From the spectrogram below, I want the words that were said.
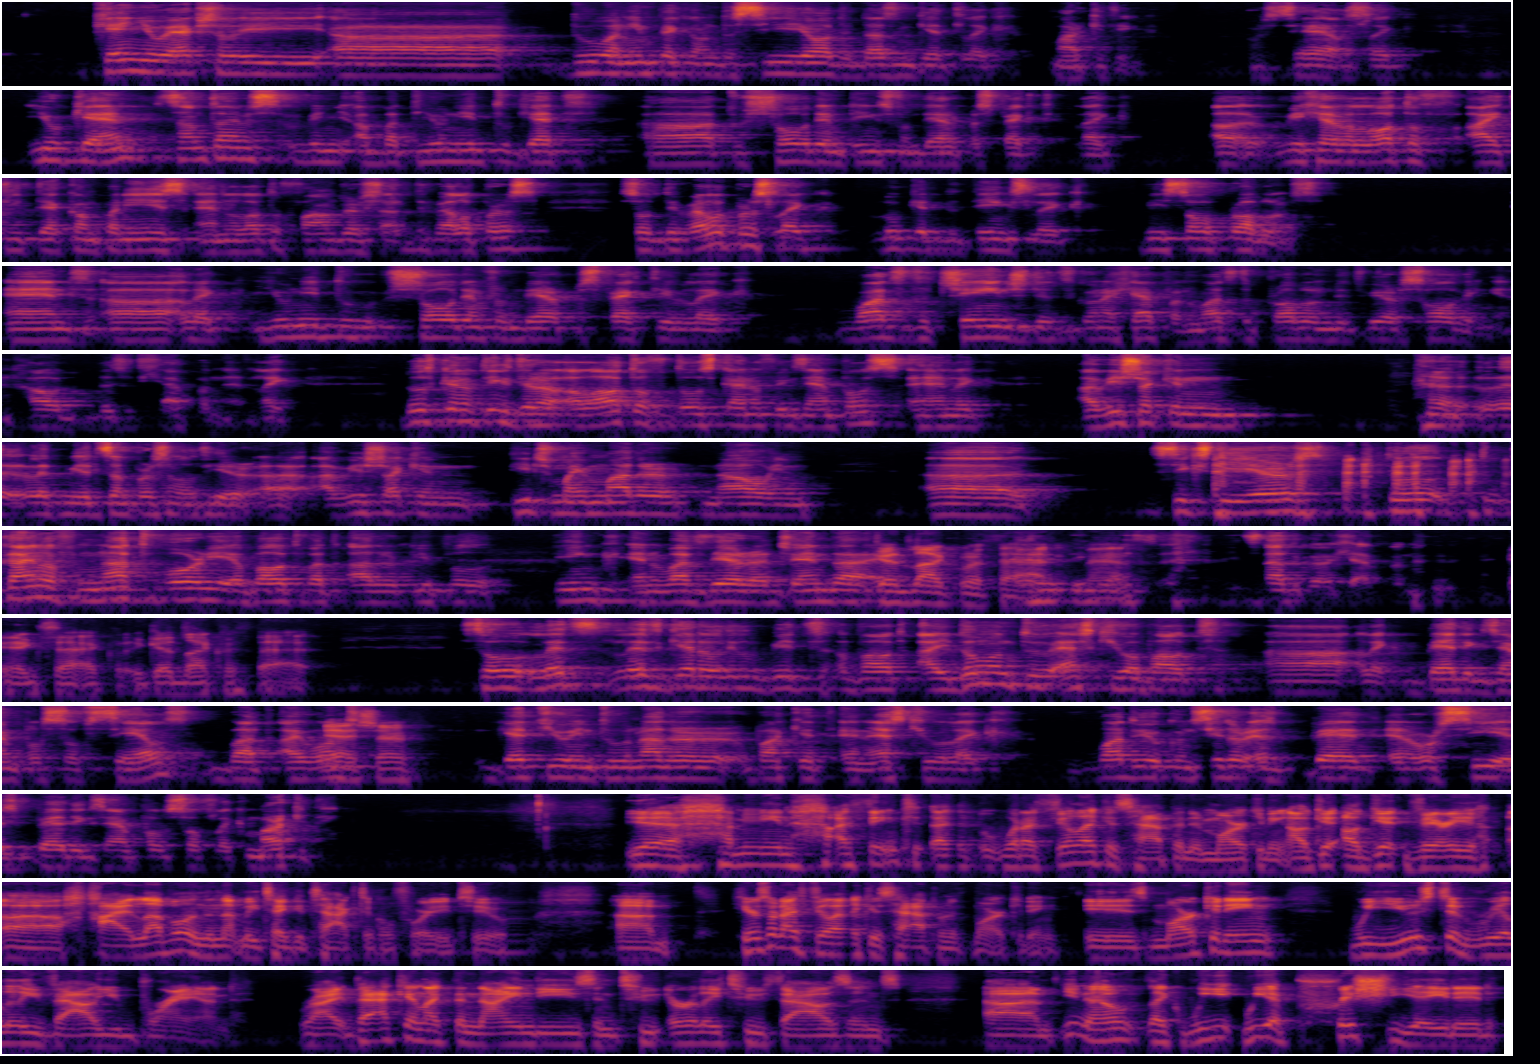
can you actually uh, do an impact on the CEO that doesn't get like marketing or sales? Like you can sometimes when, uh, but you need to get uh, to show them things from their perspective. Like uh, we have a lot of IT tech companies and a lot of founders are developers. So developers like look at the things like we solve problems, and uh, like you need to show them from their perspective like what's the change that's going to happen, what's the problem that we are solving, and how does it happen, and like those kind of things. There are a lot of those kind of examples, and like I wish I can let me add some personal here. Uh, I wish I can teach my mother now in uh, 60 years to, to kind of not worry about what other people think and what's their agenda. Good luck with that, man. Else. It's not going to happen. Exactly. Good luck with that. So let's let's get a little bit about. I don't want to ask you about uh, like bad examples of sales, but I want yeah, sure. to get you into another bucket and ask you like what do you consider as bad or see as bad examples of like marketing? Yeah, I mean, I think what I feel like has happened in marketing. I'll get I'll get very uh, high level, and then let me take it tactical for you too. Um, here's what I feel like has happened with marketing: is marketing. We used to really value brand, right? Back in like the '90s and two, early 2000s, um, you know, like we we appreciated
